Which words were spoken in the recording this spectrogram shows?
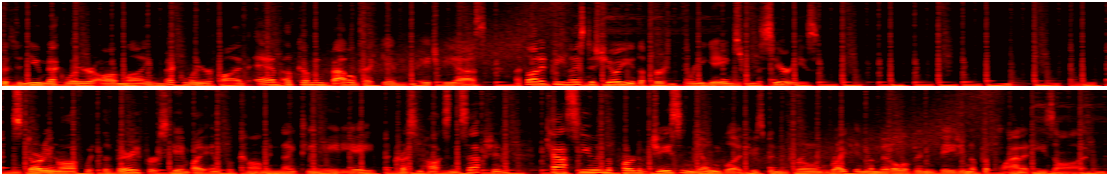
With the new MechWarrior Online, MechWarrior 5, and upcoming Battletech game from HBS, I thought it'd be nice to show you the first three games from the series. Starting off with the very first game by Infocom in 1988, The Crescent Hawk's Inception casts you in the part of Jason Youngblood, who's been thrown right in the middle of an invasion of the planet he's on.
